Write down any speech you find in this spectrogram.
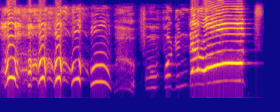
Full fucking Dharok!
